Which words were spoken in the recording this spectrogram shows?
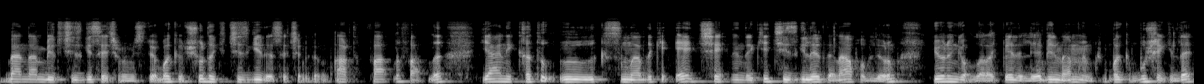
benden bir çizgi seçmemi istiyor. Bakın şuradaki çizgiyi de seçebiliyorum. Artık farklı farklı yani katı e, kısımlardaki edge şeklindeki çizgileri de ne yapabiliyorum? Yörünge olarak belirleyebilmem mümkün. Bakın bu şekilde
